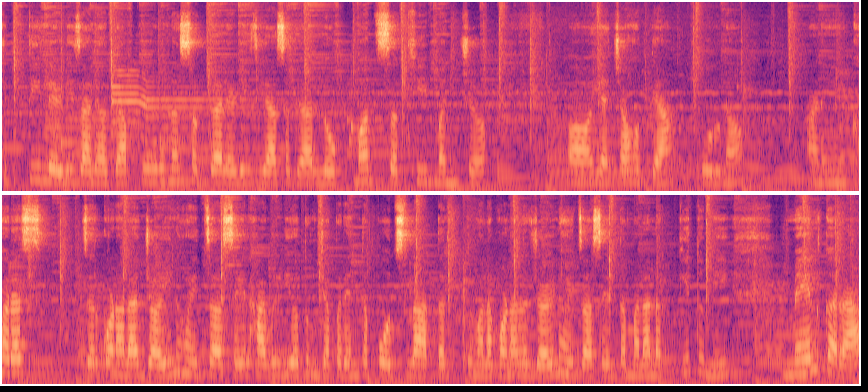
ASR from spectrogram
किती लेडीज आल्या होत्या. पूर्ण सगळ्या लेडीज या सगळ्या लोकमत सखी मंच याच्या होत्या पूर्ण. आणि खरंच जर कोणाला जॉईन व्हायचं असेल हा व्हिडिओ तुमच्यापर्यंत पोचला तर तुम्हाला कोणाला जॉईन व्हायचं असेल तर मला नक्की तुम्ही मेल करा.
